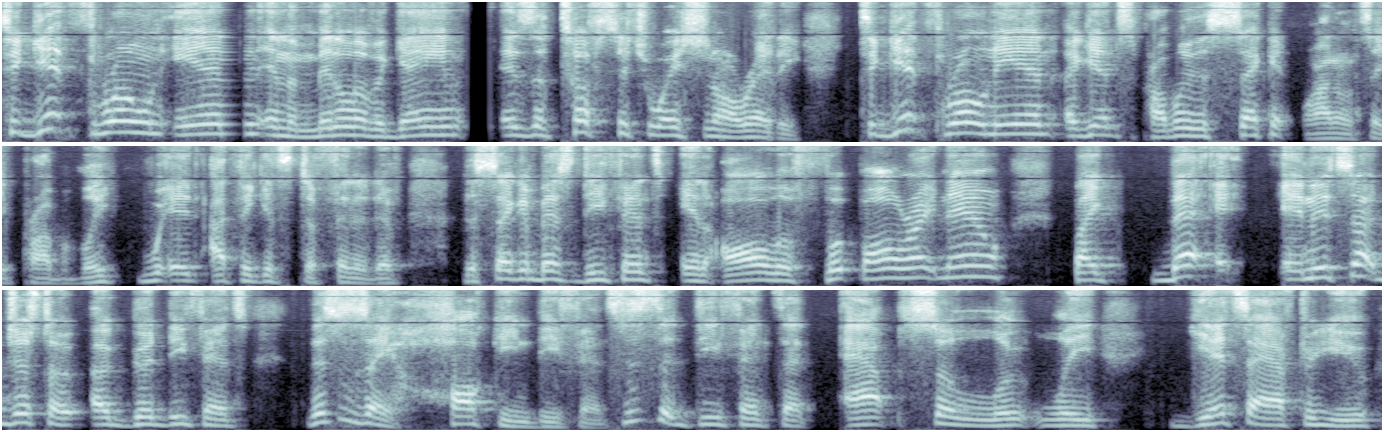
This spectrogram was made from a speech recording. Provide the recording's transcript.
to get thrown in in the middle of a game is a tough situation already. To get thrown in against probably the second, well, I don't say probably, it, I think it's definitive, the second best defense in all of football right now, like that, and it's not just a, a good defense. This is a hawking defense. This is a defense that absolutely gets after you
